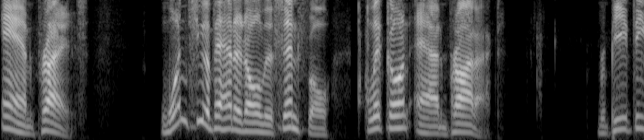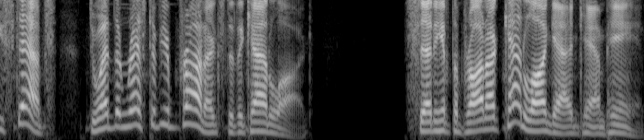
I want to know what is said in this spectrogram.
and price. Once you have added all this info, click on Add Product. Repeat these steps to add the rest of your products to the catalog. Setting up the product catalog ad campaign.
